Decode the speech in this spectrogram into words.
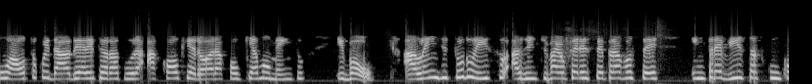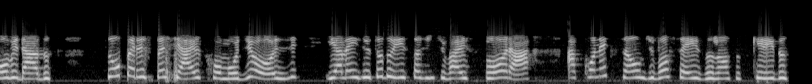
o autocuidado e a literatura a qualquer hora, a qualquer momento. E bom, além de tudo isso, a gente vai oferecer para você entrevistas com convidados super especiais como o de hoje. E além de tudo isso, a gente vai explorar a conexão de vocês, os nossos queridos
